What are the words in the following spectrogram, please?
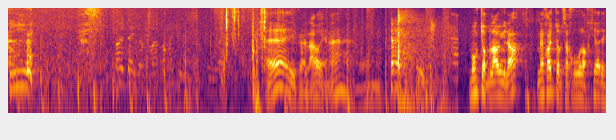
เออแต่อย่างน้อยก็ไม่ถึงสิบถึงแล้วเอ้ยกับเราเห็นนะวงวงจบเราอยู่แล้ว ไม่ค่อยจบสกรูหรอกเชื่อดิ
